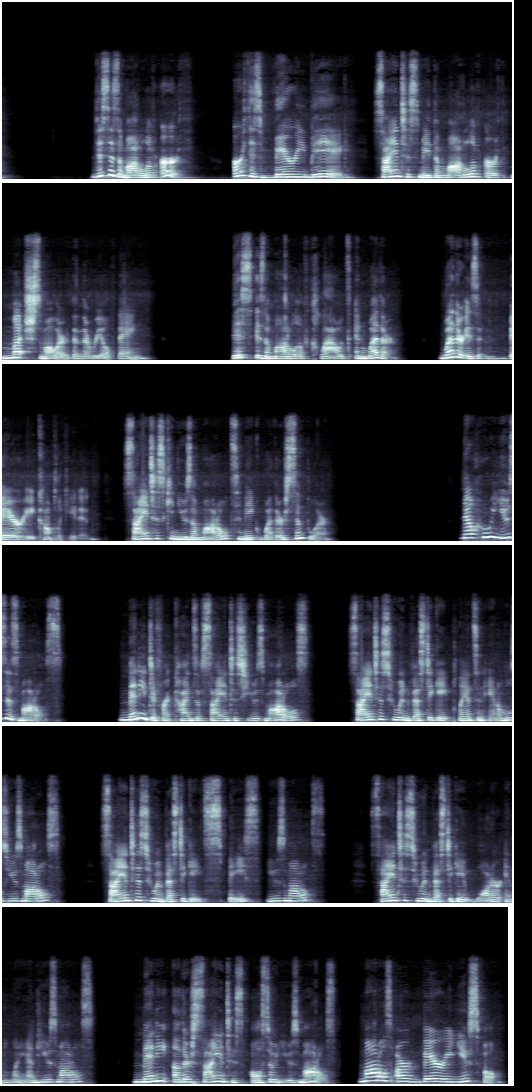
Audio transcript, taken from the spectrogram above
This is a model of Earth. Earth is very big. Scientists made the model of Earth much smaller than the real thing. This is a model of clouds and weather. Weather is very complicated. Scientists can use a model to make weather simpler. Now, who uses models? Many different kinds of scientists use models. Scientists who investigate plants and animals use models. Scientists who investigate space use models. Scientists who investigate water and land use models. Many other scientists also use models. Models are very useful.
